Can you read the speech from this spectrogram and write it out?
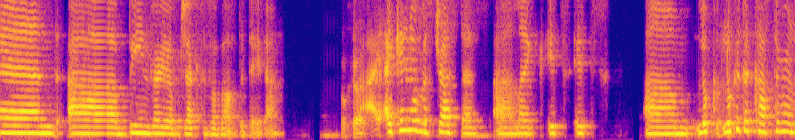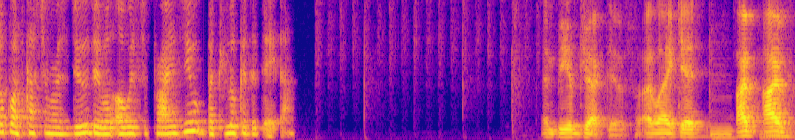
And uh, being very objective about the data. Okay. I, I can overstress this. Uh, like it's it's um, look look at the customer. Look what customers do. They will always surprise you. But look at the data. And be objective. I like it. I've I've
